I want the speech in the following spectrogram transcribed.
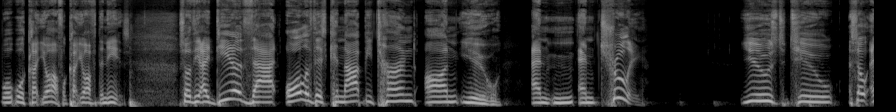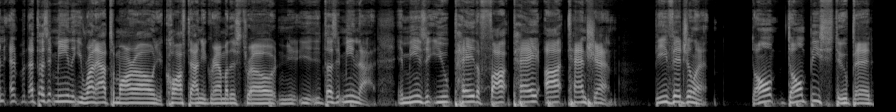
we'll we'll cut you off. We'll cut you off at the knees. So the idea that all of this cannot be turned on you and and truly used to so and, and that doesn't mean that you run out tomorrow and you cough down your grandmother's throat and you, you, it doesn't mean that. It means that you pay the fo- pay attention. Be vigilant. Don't don't be stupid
